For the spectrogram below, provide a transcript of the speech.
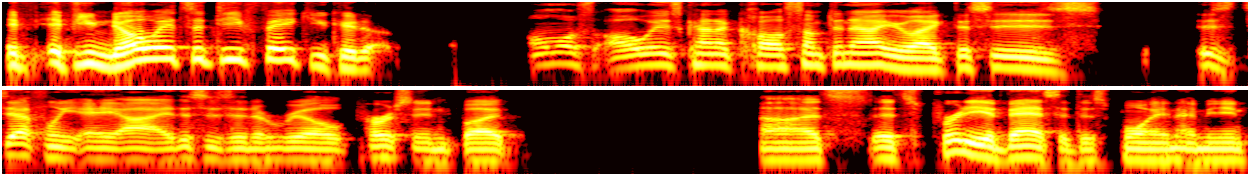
if if you know it's a deep fake, you could almost always kind of call something out. You're like, this is this is definitely AI. This isn't a real person, but uh, it's it's pretty advanced at this point. I mean,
